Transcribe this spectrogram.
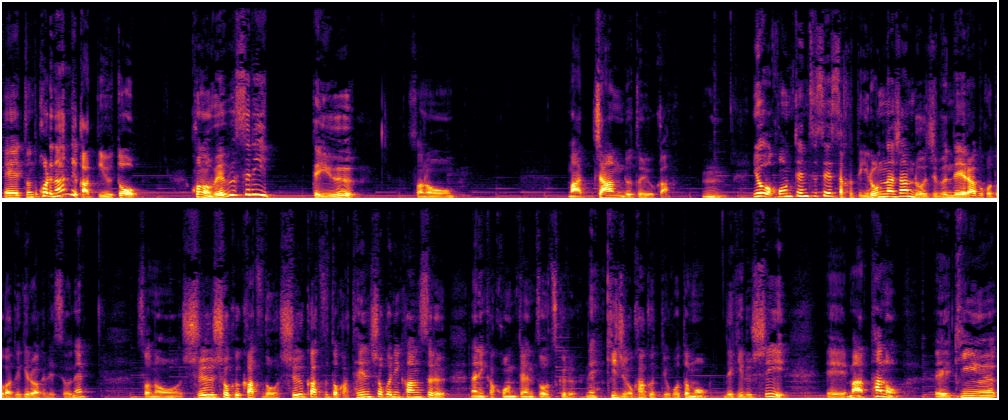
えっ、ー、と、これなんでかっていうと、この Web3 っていう、その、まあ、ジャンルというか、うん。要はコンテンツ制作っていろんなジャンルを自分で選ぶことができるわけですよね。その、就職活動、就活とか転職に関する何かコンテンツを作る、ね、記事を書くっていうこともできるし、えー、まあ、他の、えー、金融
